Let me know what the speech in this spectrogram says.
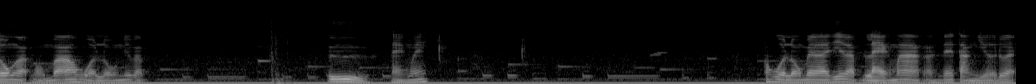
ลงอะ ผมว่าเอาหัวลงนี่แบบ อือแรงไหมโอ้หัวลงเป็นอะไรที่แบบแรงมากได้ตังค์เยอะด้วย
